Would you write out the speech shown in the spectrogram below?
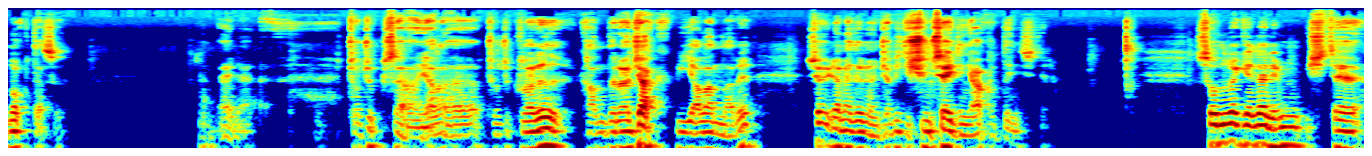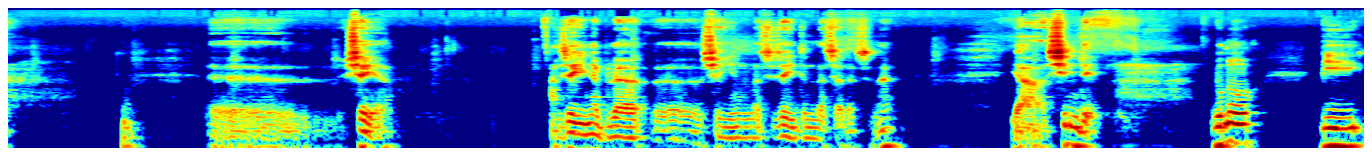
noktası. Yani Böyle çocuksa yala, çocukları kandıracak bir yalanları söylemeden önce bir düşünseydin Yakup Deniz derim. Sonra gelelim işte e, şeye Zeynep'le e, şeyin Zeyd'in meselesine. Ya şimdi bunu bir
